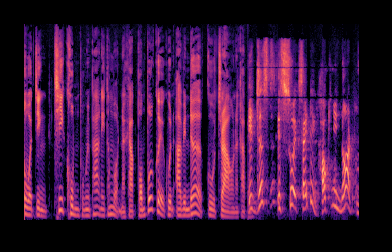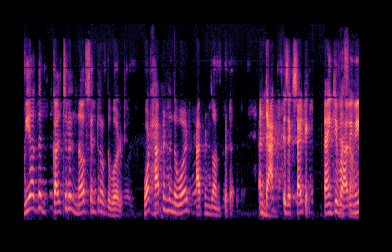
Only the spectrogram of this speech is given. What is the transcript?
ตัวจริงที่คุมภูมิภาคนี้ทั้งหมดนะครับ ผมพูดคุยกับคุณอาวินเดอร์กูตราวนะครับ It just is so exciting. How can you not? We are the cultural nerve center of the world. What happens in the world happens on Twitter. And that is exciting. Thank you for Yes, having sir. me.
